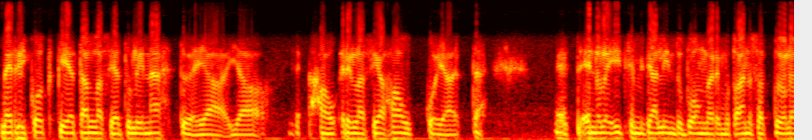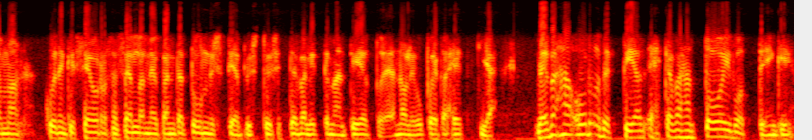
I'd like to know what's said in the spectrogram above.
merikotkia ja tällaisia tuli nähtyä ja, ja hau, erilaisia haukkoja, että et en ole itse mitään lintupongari, mutta aina sattui olemaan kuitenkin seurassa sellainen, joka niitä tunnisti ja pystyi sitten välittämään tietoja. Ne oli upeita hetkiä. Me vähän odotettiin ja ehkä vähän toivottiinkin,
